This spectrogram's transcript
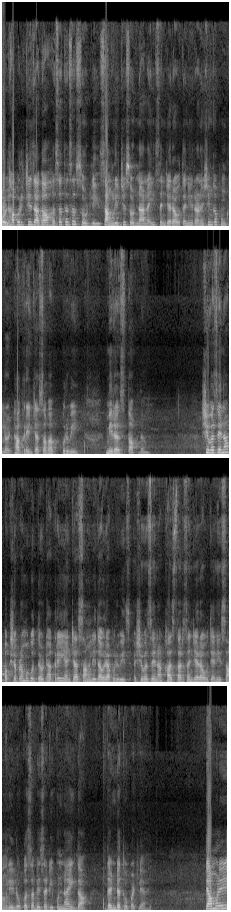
कोल्हापूरची जागा हसत हसत सोडली सांगलीची सोडणार नाही संजय राऊतांनी रणशिंग फुंकलं ठाकरेंच्या सभापूर्वी मिरज तापलं. शिवसेना पक्षप्रमुख उद्धव ठाकरे यांच्या सांगली दौऱ्यापूर्वीच शिवसेना खासदार संजय राऊत यांनी सांगली लोकसभेसाठी पुन्हा एकदा दंड थोपटले आहे. त्यामुळे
